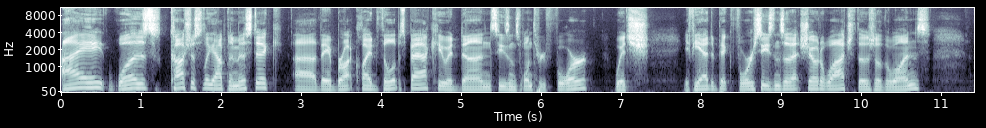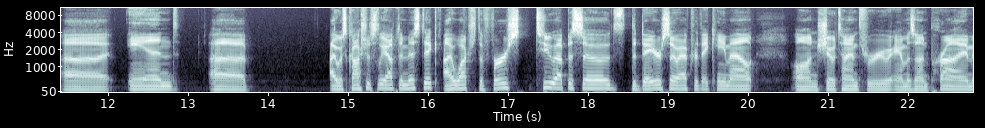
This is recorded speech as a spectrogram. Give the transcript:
I was cautiously optimistic. Uh, they brought Clyde Phillips back, who had done seasons one through four, which, if you had to pick four seasons of that show to watch, those are the ones. Uh, and uh, I was cautiously optimistic. I watched the first two episodes the day or so after they came out on Showtime through Amazon Prime,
